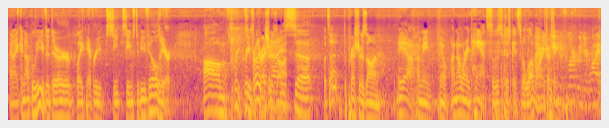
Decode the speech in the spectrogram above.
And I cannot believe that there are like every seat seems to be filled here. Um, pretty So you crazy. probably The pressure's recognize. Uh, what's that? The pressure is on. Yeah, I mean, you know, I'm not wearing pants, so this just gets a lot more interesting. flirt with your wife.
